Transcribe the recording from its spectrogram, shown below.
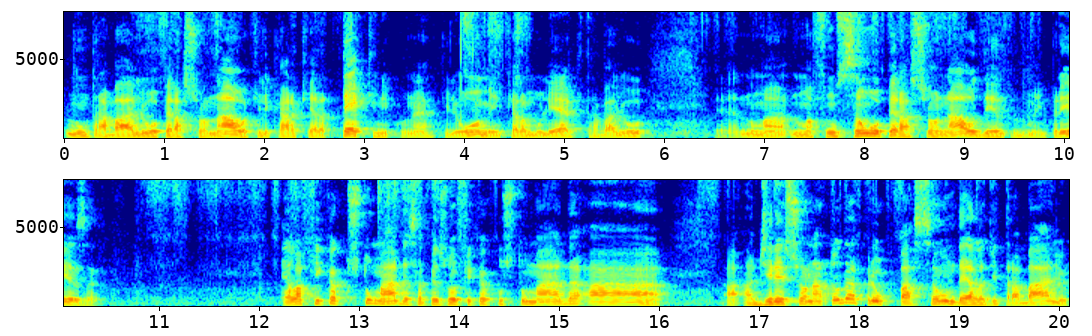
num trabalho operacional, aquele cara que era técnico, né? aquele homem, aquela mulher que trabalhou é, numa, numa função operacional dentro de uma empresa, ela fica acostumada, essa pessoa fica acostumada a, a, a direcionar toda a preocupação dela de trabalho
